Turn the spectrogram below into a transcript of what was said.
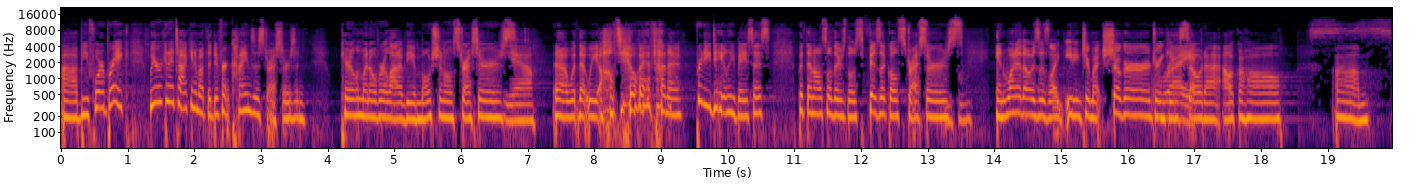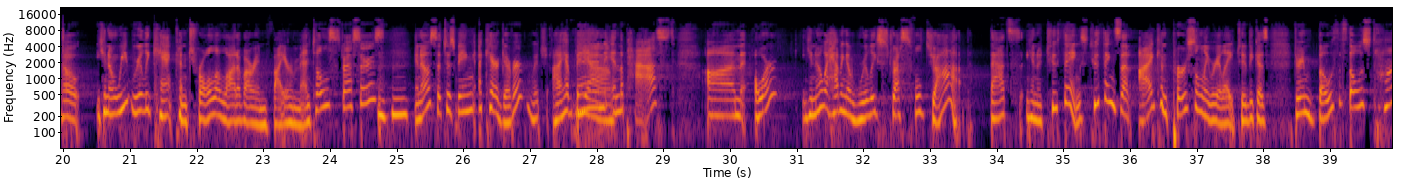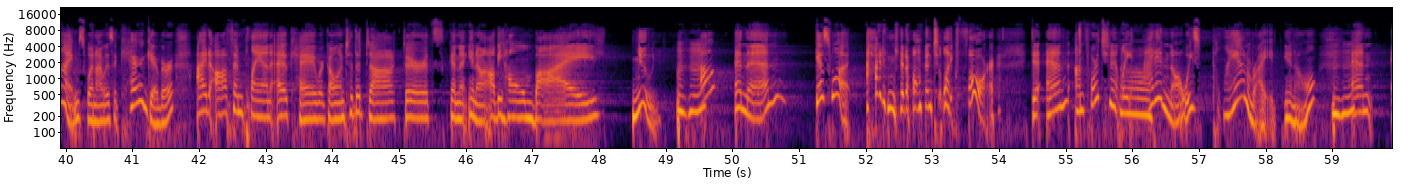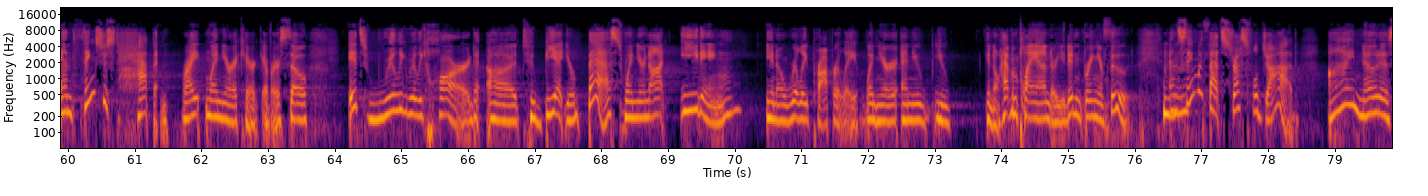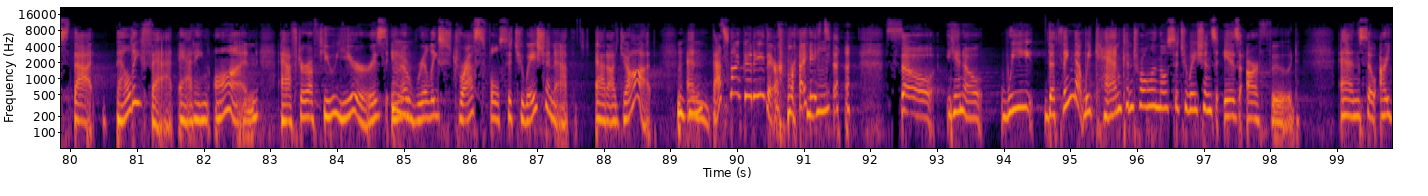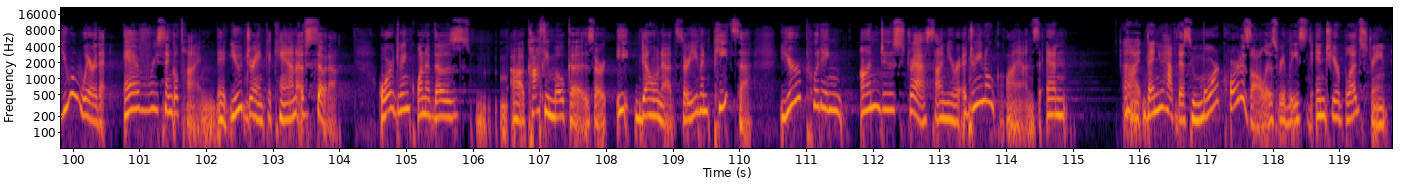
Uh, before break, we were kind of talking about the different kinds of stressors, and Carolyn went over a lot of the emotional stressors. Yeah. Uh, that we all deal with on a pretty daily basis. But then also there's those physical stressors. Mm-hmm. And one of those is like eating too much sugar, drinking right. soda, alcohol. Um, so, you know, we really can't control a lot of our environmental stressors, mm-hmm. you know, such as being a caregiver, which I have been yeah. in the past, um, or, you know, having a really stressful job. That's, you know, two things, two things that I can personally relate to because during both of those times when I was a caregiver, I'd often plan, okay, we're going to the doctor. It's gonna, you know, I'll be home by noon. Mm-hmm. Oh, and then guess what? I didn't get home until like four. And unfortunately, oh. I didn't always plan right, you know, mm-hmm. and, and things just happen, right? When you're a caregiver. So it's really, really hard, uh, to be at your best when you're not eating, you know, really properly when you're, and you, you, you know, haven't planned or you didn't bring your food. Mm-hmm. And same with that stressful job. I noticed that belly fat adding on after a few years in a hmm. really stressful situation at at a job. Mm-hmm. And that's not good either, right? Mm-hmm. so, you know, we the thing that we can control in those situations is our food. And so are you aware that every single time that you drink a can of soda or drink one of those uh, coffee mochas or eat donuts or even pizza, you're putting undue stress on your adrenal glands. And uh, then you have this more cortisol is released into your bloodstream,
